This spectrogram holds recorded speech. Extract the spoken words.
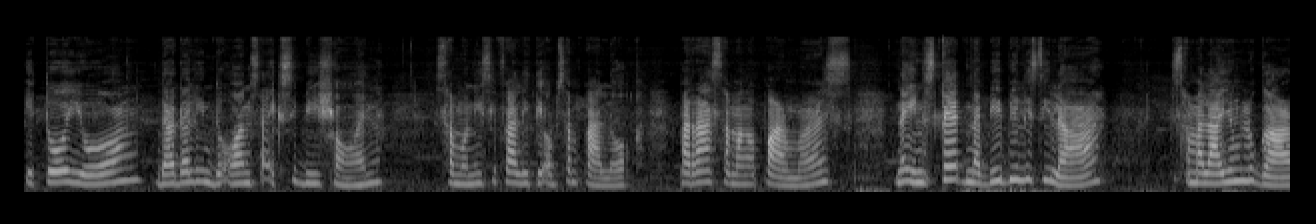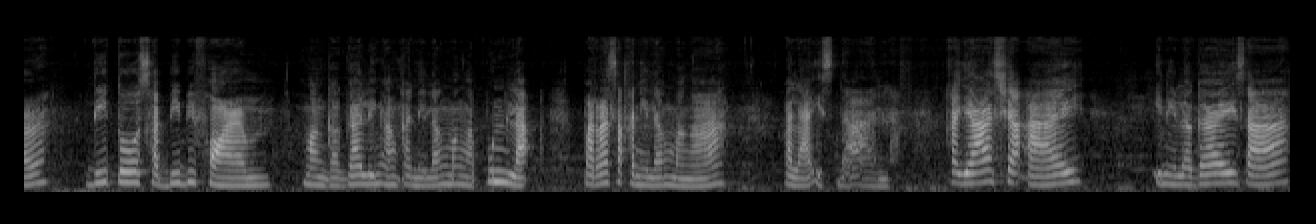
Ito yung dadalhin doon sa exhibition sa Municipality of Sampaloc para sa mga farmers na instead na bibili sila sa malayong lugar dito sa BB Farm manggagaling ang kanilang mga punla para sa kanilang mga palaisdaan. Kaya siya ay inilagay sa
